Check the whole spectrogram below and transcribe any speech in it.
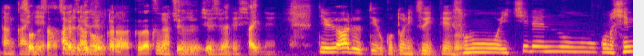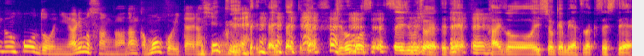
段階そうですね。8である月下旬だろうと。から9月9月中旬中ですね。旬ですよね。っていう、あるっていうことについて、うんその一連のこの新聞報道に有本さんがなんか文句を言いたいらしいので。文句言ったり、言いたいっていうか、自分も政治部長やってええて、改造を一生懸命やってたくせして、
